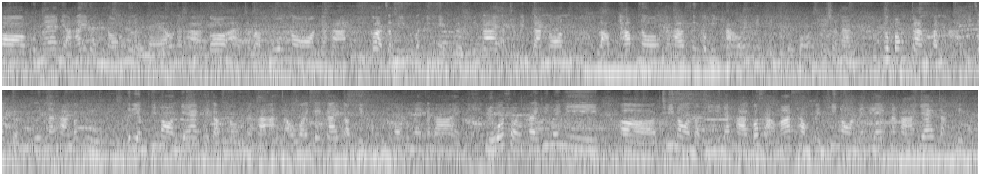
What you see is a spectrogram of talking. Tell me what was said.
พอคุณแม่เนี่ยให้นมน้องเหนื่อยแล้วนะคะ ก็อาจจะแบบง่วงนอนนะคะ ก็อาจจะมีอุบัติเหตุเกิดขึ้นได้ อาจจะเป็นการนอนหลับทับน้องนะคะ ซึ่งก็มีข่าวให้เห็นกันอยู่บ่อยๆเพราะฉะนั้นเพื่อป้องกันปัญหาที่จะเกิดขึ้นนะคะ ก็คือเตรียมที่นอนแยกให้กับน้องนะคะ อาจจะเอาไว้ใกล้ ๆ กับเตียงของคุณพ่อคุณแม่ก็ได้ หรือว่าสำหรับใครที่ไม่มีที่นอนแบบนี้นะคะ ก็สามารถทำเป็นที่นอนเล็กๆนะคะ แยกจากเตียงของ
